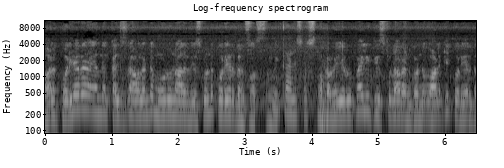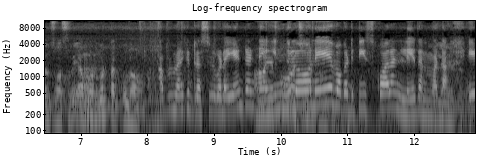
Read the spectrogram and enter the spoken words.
వాళ్ళు కొరియర్ కలిసి రావాలంటే మూడు నాలుగు తీసుకుంటే కొరియర్ కలిసి వస్తుంది. కలిసి వస్తుంది. ఒక వెయ్యి రూపాయలు తీసుకున్నారు అనుకోండి వాళ్ళకి కొరియర్ కలిసి వస్తుంది. అమౌంట్ కూడా తక్కువలో ఉంటుంది. అప్పుడు మనకి డ్రెస్సులు కూడా ఏంటంటే ఇందులోనే ఒకటి తీసుకోవాలని లేదనమాట. ఏ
